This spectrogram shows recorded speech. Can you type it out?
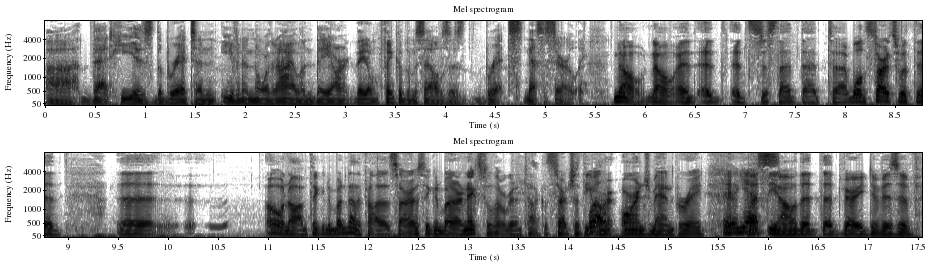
Uh, that he is the Brit, and even in Northern Ireland, they aren't they don't think of themselves as Brits necessarily. No, no, it, it, it's just that that uh, well, it starts with the. the Oh no! I'm thinking about another film. Sorry, I was thinking about our next film that we're going to talk. It starts with the Well- or- Orange Man Parade. Uh, yes. but you know that that very divisive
